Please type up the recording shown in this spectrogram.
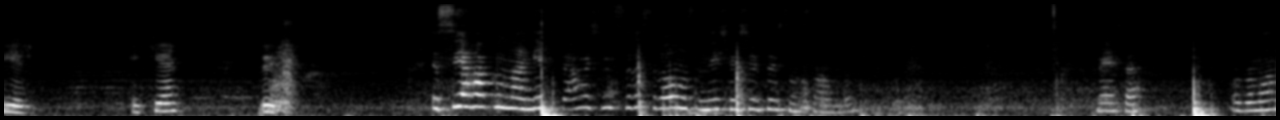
Bir, iki, üç. E, siyah aklımdan geçti ama şimdi sıra sıra olmasın diye şaşırtırsın sandım. Neyse. O zaman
